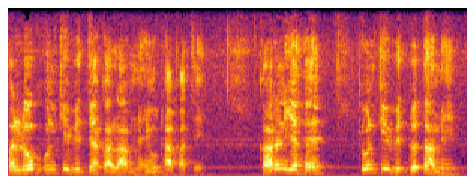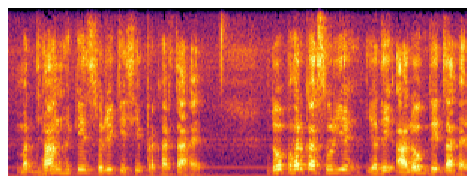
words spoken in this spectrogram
पर लोग उनकी विद्या का लाभ नहीं उठा पाते। कारण यह है कि उनकी विद्वता में मध्यान्ह के सूर्य की सी प्रखरता है। दोपहर का सूर्य यदि आलोक देता है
